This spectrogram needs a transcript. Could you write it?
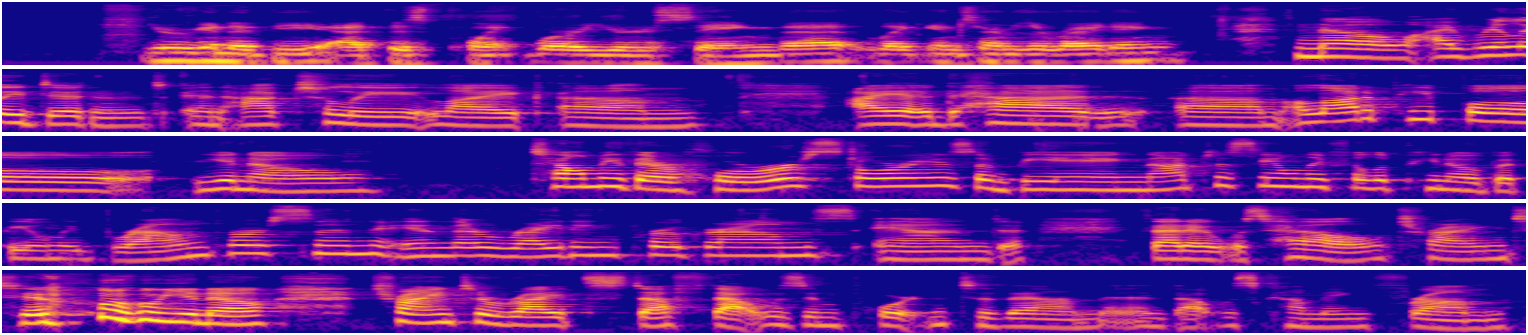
you're going to be at this point where you're saying that like in terms of writing no i really didn't and actually like um, i had had um, a lot of people you know tell me their horror stories of being not just the only filipino but the only brown person in their writing programs and that it was hell trying to you know trying to write stuff that was important to them and that was coming from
